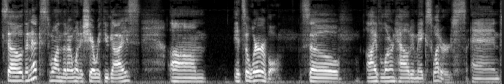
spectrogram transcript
So the next one that I want to share with you guys, um, it's a wearable. So I've learned how to make sweaters and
